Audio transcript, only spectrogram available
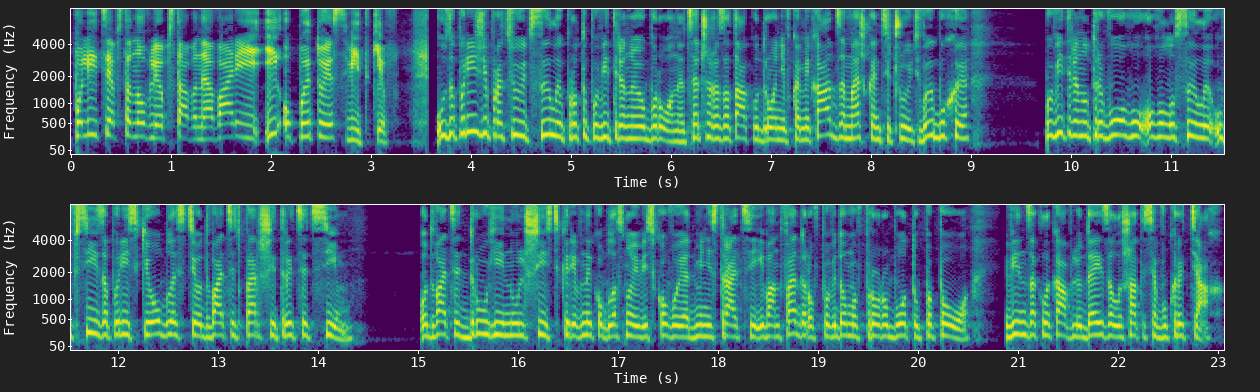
Поліція встановлює обставини аварії і опитує свідків. У Запоріжжі працюють сили протиповітряної оборони. Це через атаку дронів камікадзе. Мешканці чують вибухи. Повітряну тривогу оголосили у всій Запорізькій області о 21.37. О 22.06 керівник обласної військової адміністрації Іван Федоров повідомив про роботу ППО. Він закликав людей залишатися в укриттях.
